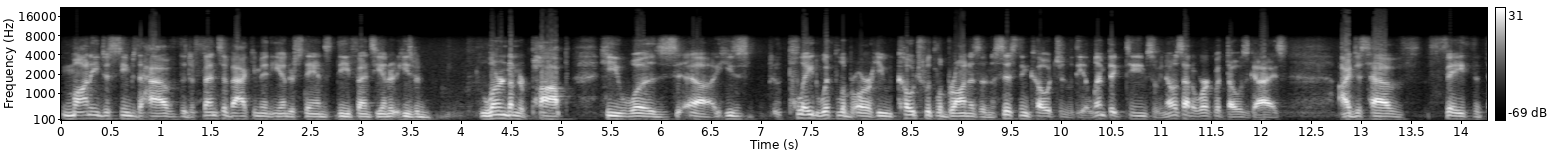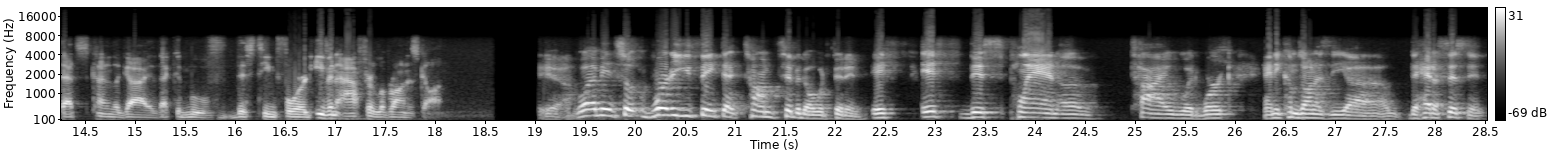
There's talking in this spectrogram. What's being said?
Monty just seems to have the defensive acumen. He understands defense. He under, he's been learned under Pop. He was uh, he's played with LeBron or he coached with LeBron as an assistant coach and with the Olympic team, so he knows how to work with those guys. I just have faith that that's kind of the guy that could move this team forward even after LeBron is gone. Yeah. Well, I mean, so where do you think that Tom Thibodeau would fit in if if this plan of Ty would work and he comes on as the uh, the head assistant?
